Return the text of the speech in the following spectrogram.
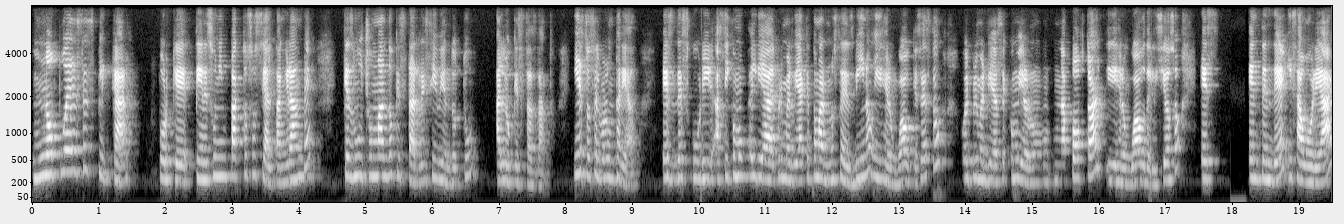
no puedes explicar porque tienes un impacto social tan grande que es mucho más lo que estás recibiendo tú a lo que estás dando. Y esto es el voluntariado es descubrir, así como el día, el primer día que tomaron ustedes vino y dijeron, wow, ¿qué es esto? O el primer día se comieron una Pop Tart y dijeron, wow, delicioso, es entender y saborear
